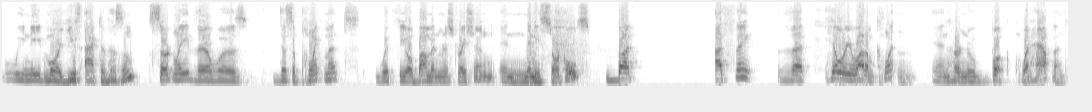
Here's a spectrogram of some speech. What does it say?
we need more youth activism. Certainly, there was disappointment with the Obama administration in many circles, but I think that Hillary Rodham Clinton, in her new book, What Happened,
